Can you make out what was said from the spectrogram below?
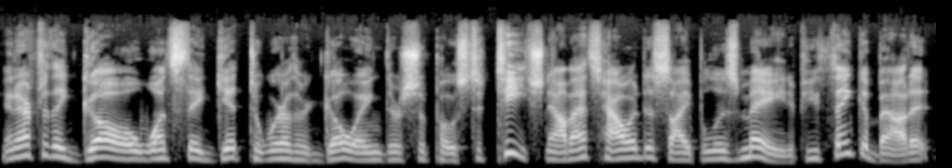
And after they go, once they get to where they're going, they're supposed to teach. Now, that's how a disciple is made. If you think about it,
